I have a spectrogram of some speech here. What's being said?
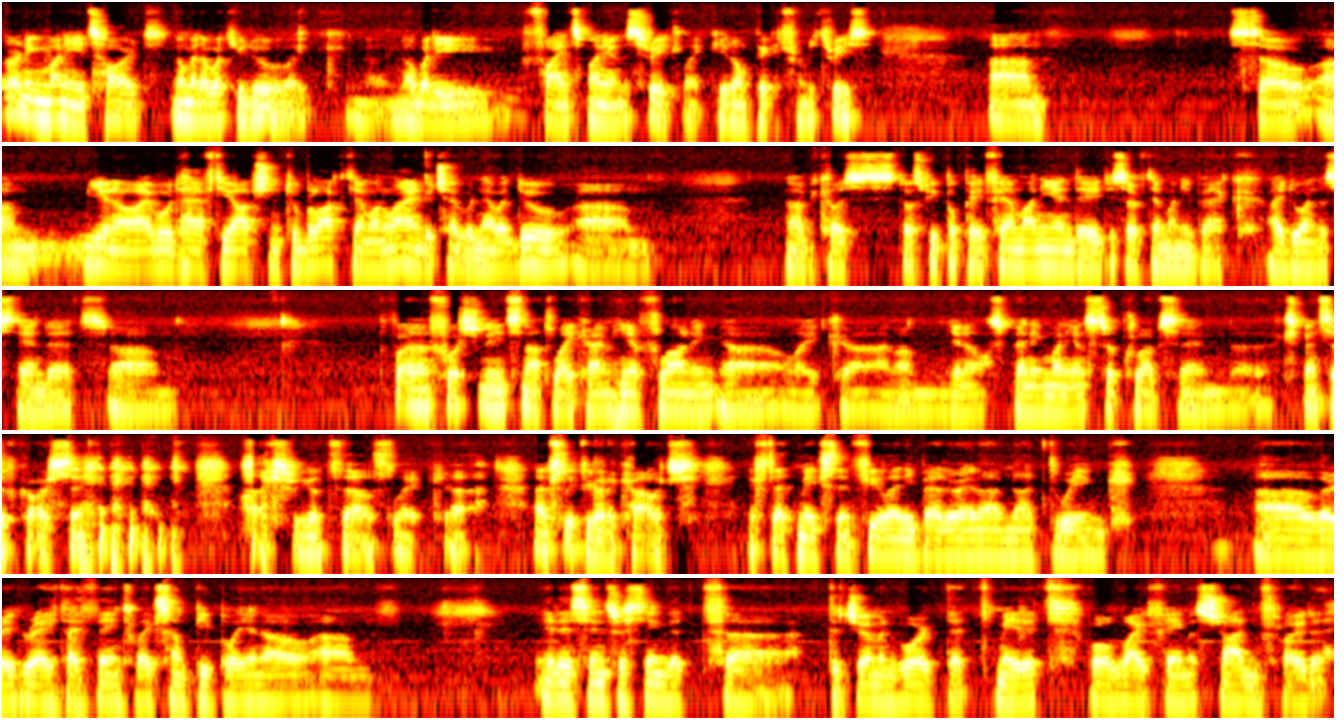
earning money, it's hard no matter what you do. Like, you know, nobody finds money on the street. Like, you don't pick it from the trees. Um, so, um, you know, I would have the option to block them online, which I would never do um, uh, because those people paid fair money and they deserve their money back. I do understand that. But unfortunately, it's not like I'm here flaunting, uh, like uh, I'm, um, you know, spending money on strip clubs and uh, expensive cars and luxury hotels. Like uh, I'm sleeping on a couch. If that makes them feel any better, and I'm not doing uh, very great, I think. Like some people, you know, um, it is interesting that uh, the German word that made it worldwide famous, Schadenfreude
